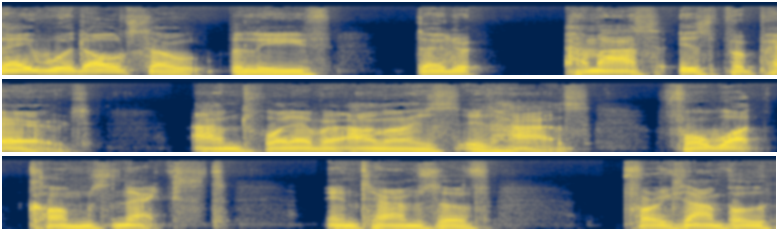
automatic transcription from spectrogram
they would also believe that Hamas is prepared and whatever allies it has for what comes next in terms of, for example,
